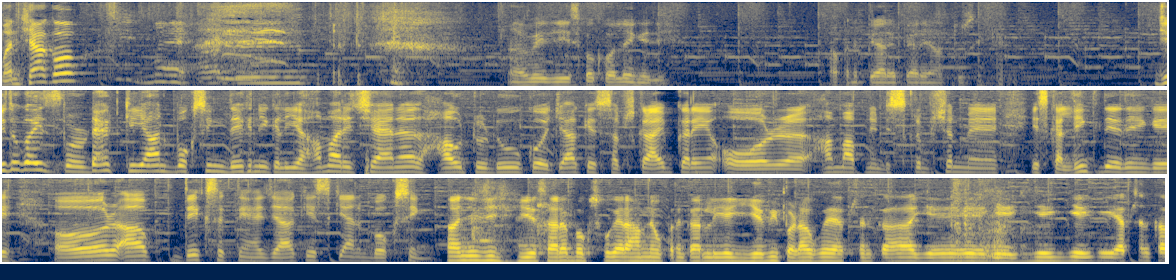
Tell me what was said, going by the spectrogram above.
मनशा को। अभी जी इसको खोलेंगे जी, अपने प्यारे प्यारे हाथों से। जी तो गाइज़ प्रोडक्ट की अनबॉक्सिंग देखने के लिए हमारे चैनल हाउ टू डू को जाके सब्सक्राइब करें और हम अपने डिस्क्रिप्शन में इसका लिंक दे देंगे और आप देख सकते हैं जाके इसकी अनबॉक्सिंग हाँ जी जी ये सारा बॉक्स वगैरह हमने ओपन कर लिया ये भी पड़ा हुआ है एप्सन का। ये ये ये ये ये एप्सन का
